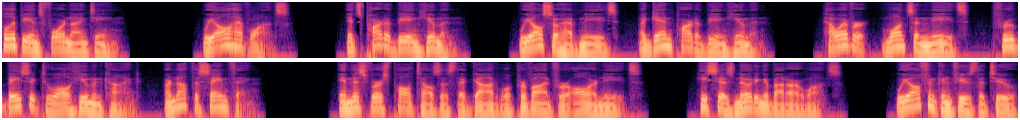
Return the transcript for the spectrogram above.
Philippians 4:19. We all have wants. It's part of being human. We also have needs, again part of being human. However, wants and needs, through basic to all humankind, are not the same thing. In this verse, Paul tells us that God will provide for all our needs. He says, noting about our wants. We often confuse the two,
